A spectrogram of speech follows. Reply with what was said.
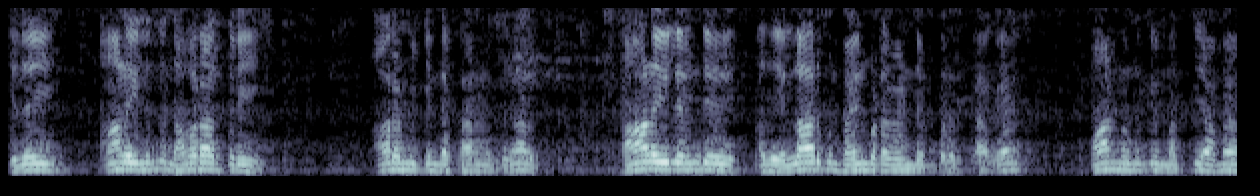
இதை நாளையிலிருந்து நவராத்திரி ஆரம்பிக்கின்ற காரணத்தினால் நாளையிலிருந்து அது எல்லாருக்கும் பயன்பட வேண்டும் என்பதற்காக மாண்புமிகு மத்திய அம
